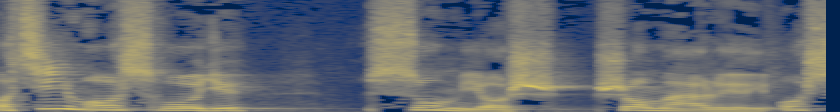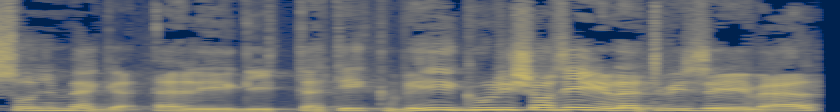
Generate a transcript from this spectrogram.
A cím az, hogy szomjas samáriai asszony megelégítetik végül is az élet vizével,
